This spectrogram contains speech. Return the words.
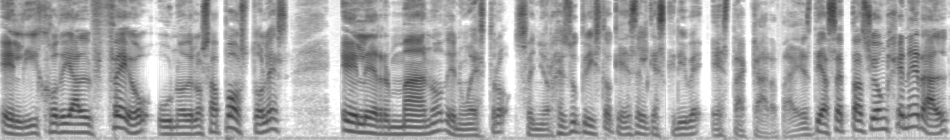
el hijo de Alfeo, uno de los apóstoles, el hermano de nuestro Señor Jesucristo, que es el que escribe esta carta. Es de aceptación general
